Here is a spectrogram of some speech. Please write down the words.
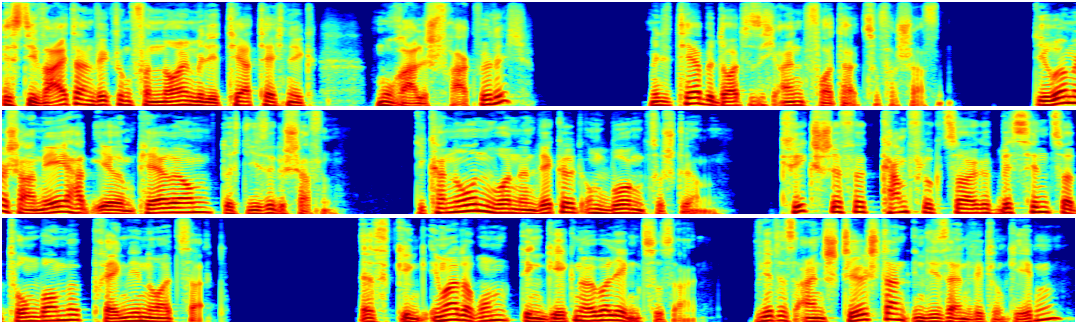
Ist die Weiterentwicklung von neuen Militärtechnik moralisch fragwürdig? Militär bedeutet sich einen Vorteil zu verschaffen. Die römische Armee hat ihr Imperium durch diese geschaffen. Die Kanonen wurden entwickelt, um Burgen zu stürmen. Kriegsschiffe, Kampfflugzeuge bis hin zur Atombombe prägen die Neuzeit. Es ging immer darum, den Gegner überlegen zu sein. Wird es einen Stillstand in dieser Entwicklung geben?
